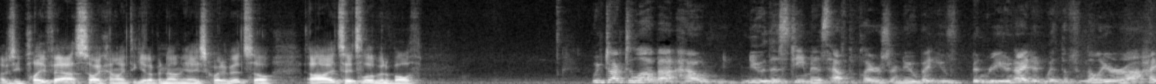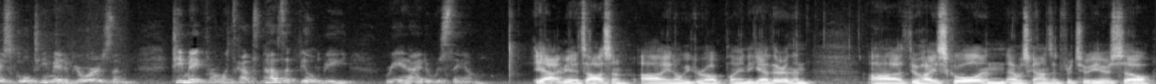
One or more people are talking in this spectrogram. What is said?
obviously play fast, so I kind of like to get up and down the ice quite a bit. So uh, I'd say it's a little bit of both. We've talked a lot about how new this team is. Half the players are new, but you've been reunited with a familiar uh, high school teammate of yours and teammate from Wisconsin. How's it feel to be reunited with Sam? Yeah, I mean it's awesome. Uh, you know, we grew up playing together, and then uh, through high school and at Wisconsin for two years. So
